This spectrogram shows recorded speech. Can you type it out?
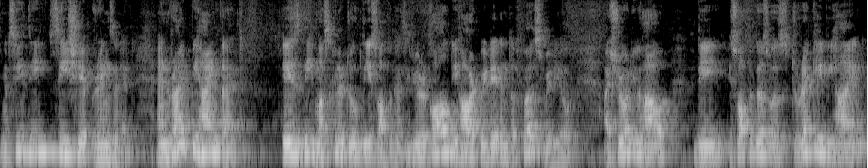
You can see the C-shaped rings in it. And right behind that is the muscular tube, the esophagus. If you recall the heart we did in the first video, I showed you how the esophagus was directly behind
